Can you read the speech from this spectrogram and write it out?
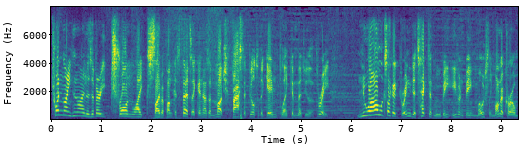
2099 is a very Tron-like cyberpunk aesthetic and has a much faster feel to the gameplay compared to the three. Noir looks like a grainy detective movie, even being mostly monochrome,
